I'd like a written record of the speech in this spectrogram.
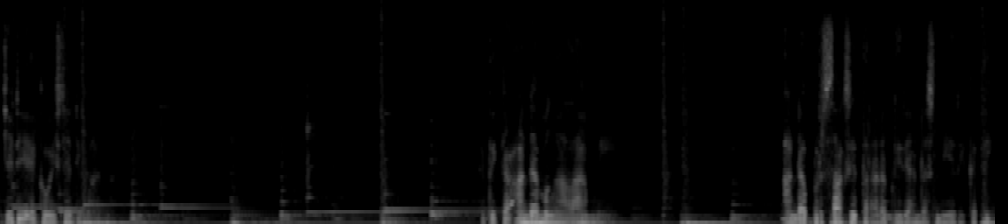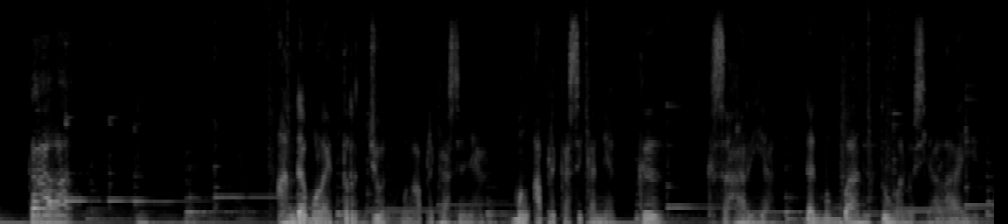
Jadi egoisnya di mana? Ketika Anda mengalami Anda bersaksi terhadap diri Anda sendiri ketika Anda mulai terjun mengaplikasikannya, mengaplikasikannya ke keseharian dan membantu manusia lain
